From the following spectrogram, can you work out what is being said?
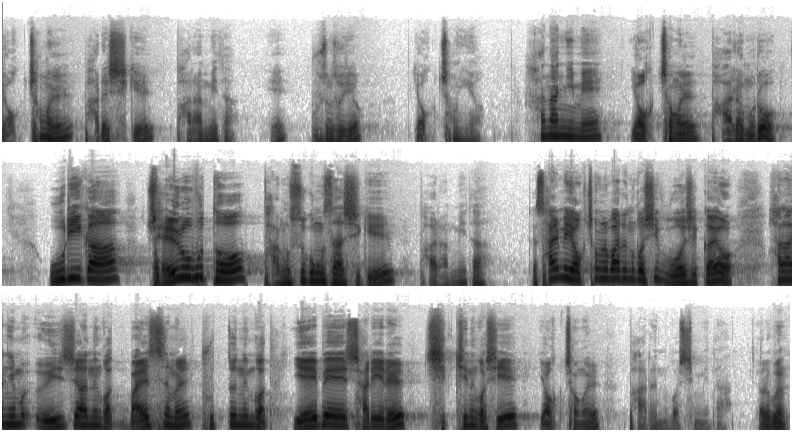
역청을 바르시길 바랍니다. 예? 무슨 소리요? 역청이요. 하나님의 역청을 바름으로 우리가 죄로부터 방수 공사하시길 바랍니다. 그 삶의 역청을 바르는 것이 무엇일까요? 하나님을 의지하는 것, 말씀을 붙드는 것, 예배의 자리를 지키는 것이 역청을 바르는 것입니다. 여러분,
